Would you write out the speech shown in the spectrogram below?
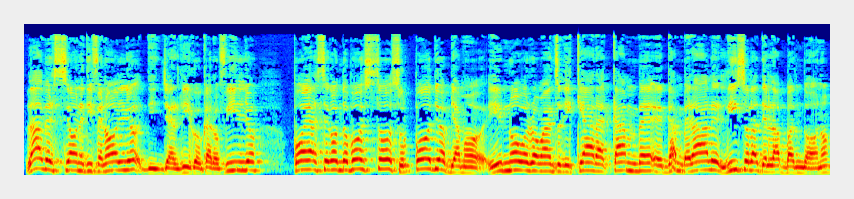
la versione di Fenoglio di Gianrico Carofiglio Poi al secondo posto sul podio abbiamo il nuovo romanzo di Chiara Cambe- Gamberale, L'isola dell'abbandono.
